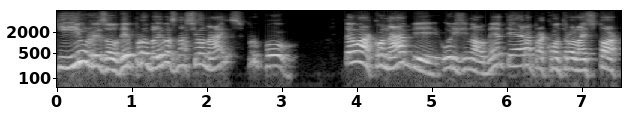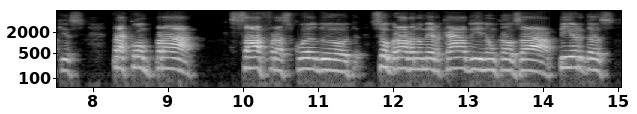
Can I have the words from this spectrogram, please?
que iam resolver problemas nacionais para o povo. Então, a Conab, originalmente, era para controlar estoques, para comprar safras quando sobrava no mercado e não causar perdas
